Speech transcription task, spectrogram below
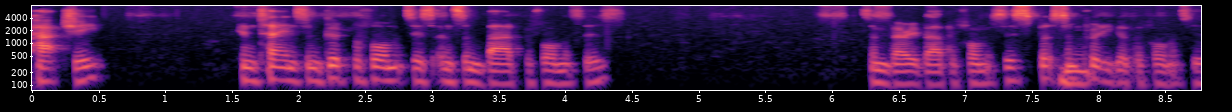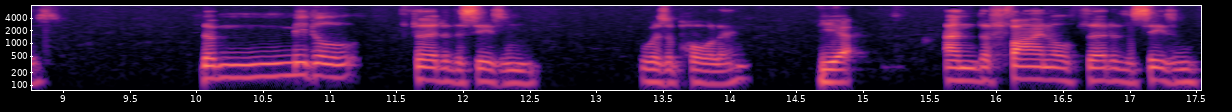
patchy, contained some good performances and some bad performances some very bad performances, but some mm. pretty good performances. The middle third of the season was appalling. Yeah. And the final third of the season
